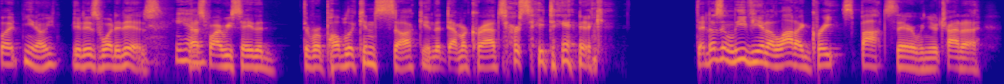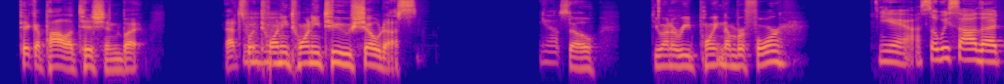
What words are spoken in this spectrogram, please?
but, you know, it is what it is. Yeah. That's why we say that the Republicans suck and the Democrats are satanic. That doesn't leave you in a lot of great spots there when you're trying to pick a politician, but that's what mm-hmm. 2022 showed us. Yeah. So, do you want to read point number four? Yeah. So, we saw the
